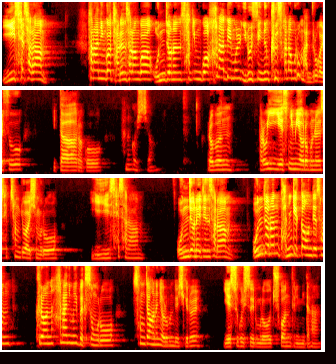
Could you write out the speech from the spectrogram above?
이 세 사람, 하나님과 다른 사람과 온전한 사귐과 하나됨을 이룰 수 있는 그 사람으로 만들어갈 수 있다라고 하는 것이죠. 여러분, 바로 이 예수님이 여러분을 새 창조하심으로 이세 사람, 온전해진 사람, 온전한 관계 가운데 선 그런 하나님의 백성으로 성장하는 여러분 되시기를 예수 그리스도 이름으로 축원드립니다.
